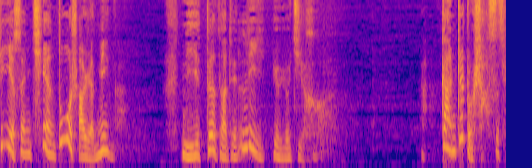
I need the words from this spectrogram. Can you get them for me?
一生欠多少人命啊？你得到的利又有几何？干这种傻事情，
